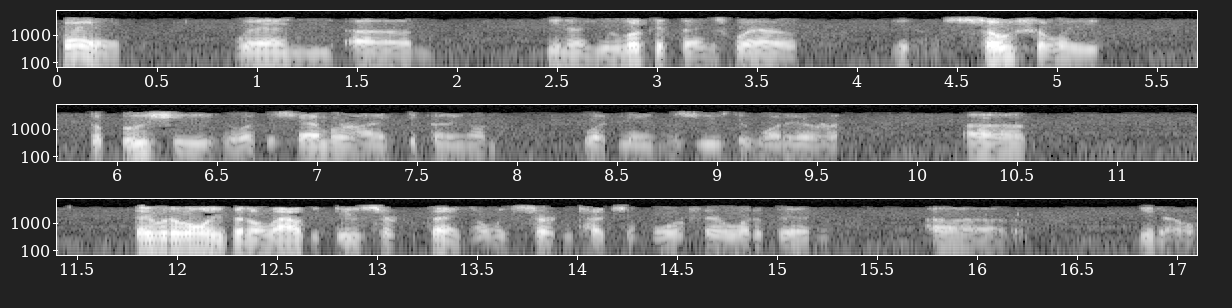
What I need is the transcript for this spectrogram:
thing when, um, you know, you look at things where, you know, socially, the bushi or the samurai, depending on what name was used at what era, uh, they would have only been allowed to do certain things. Only certain types of warfare would have been, uh, you know,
